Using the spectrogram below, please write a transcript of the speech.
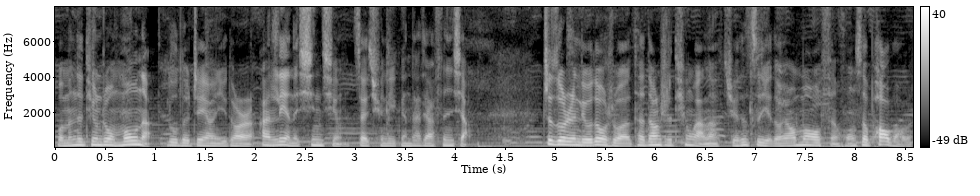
我们的听众 Mona 录了这样一段暗恋的心情，在群里跟大家分享。制作人刘豆说，他当时听完了，觉得自己都要冒粉红色泡泡了，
